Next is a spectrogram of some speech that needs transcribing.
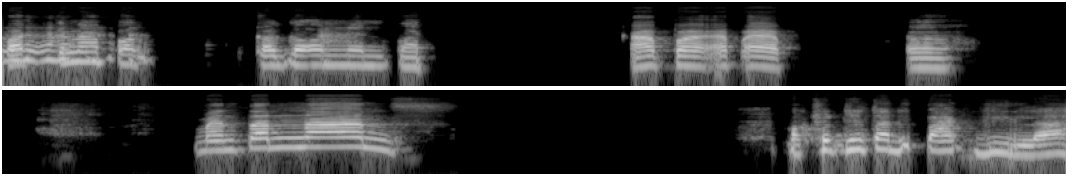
Pat, kenapa kagak online Pat? Apa FF? Ah. Maintenance. Maksudnya tadi pagi lah,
